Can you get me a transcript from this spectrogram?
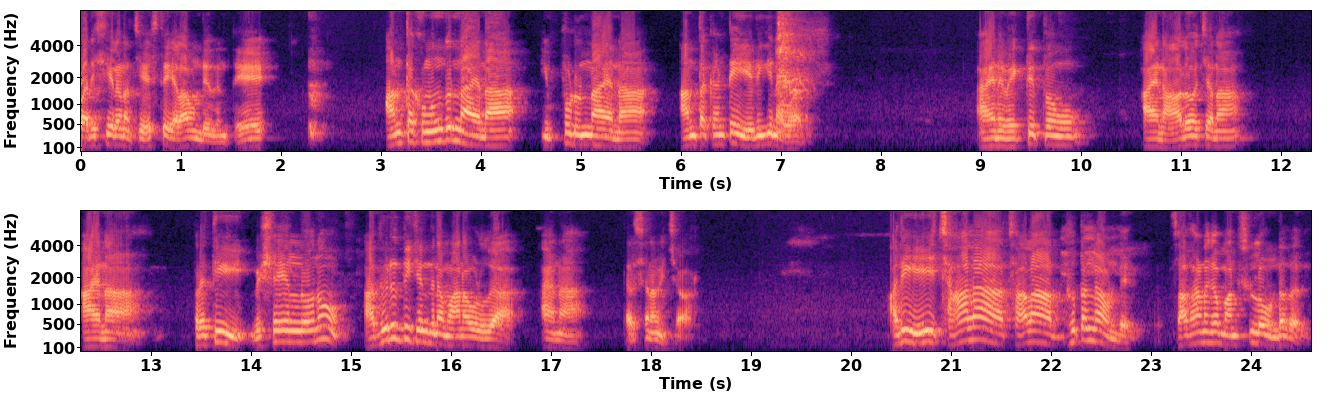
పరిశీలన చేస్తే ఎలా ఉండేదంటే అంతకుముందున్న ఆయన ఇప్పుడున్న ఆయన అంతకంటే ఎదిగినవాడు ఆయన వ్యక్తిత్వము ఆయన ఆలోచన ఆయన ప్రతి విషయంలోనూ అభివృద్ధి చెందిన మానవుడుగా ఆయన దర్శనమిచ్చేవారు అది చాలా చాలా అద్భుతంగా ఉండేది. సాధారణంగా మనుషుల్లో ఉండదు అది.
